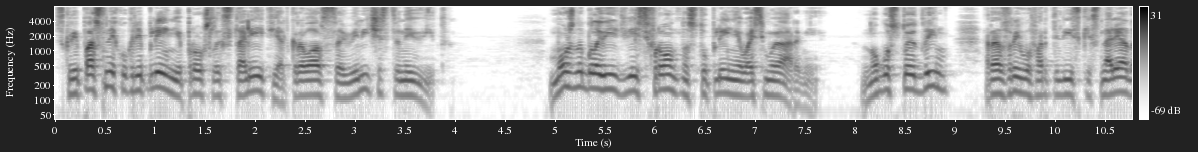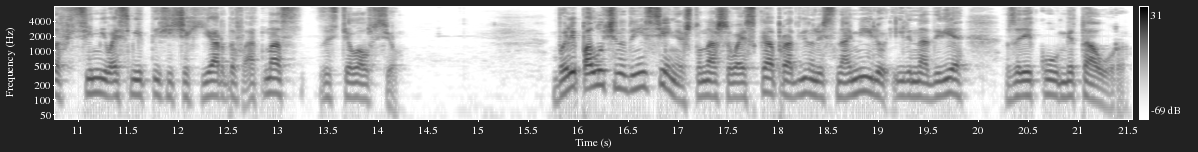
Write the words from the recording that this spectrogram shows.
С крепостных укреплений прошлых столетий открывался величественный вид. Можно было видеть весь фронт наступления 8-й армии, но густой дым разрывов артиллерийских снарядов в 7-8 тысячах ярдов от нас застилал все. Были получены донесения, что наши войска продвинулись на милю или на две за реку Метаура.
